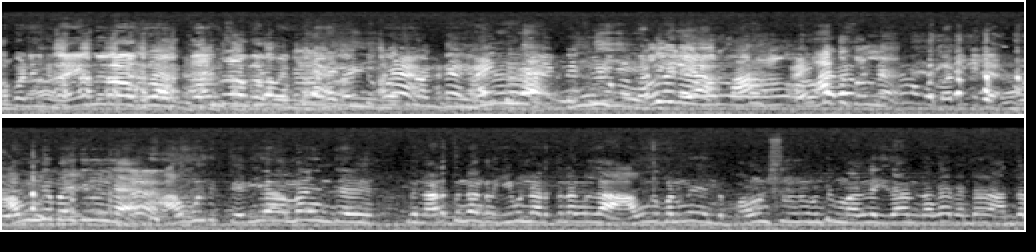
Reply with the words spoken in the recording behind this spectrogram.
அப்ப நீங்க நயன்தாரா அவங்க பைக்கில் இல்ல. அவங்களுக்கு தெரியாம இந்த இந்த நடத்துனாங்க. ஈவன் நடத்துனாங்கல்ல. அவங்க பண்ணுங்க. இந்த பவுன்ஸ்ல வந்து நல்ல இதா இருந்தாங்க. ரெண்டாவது அந்த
